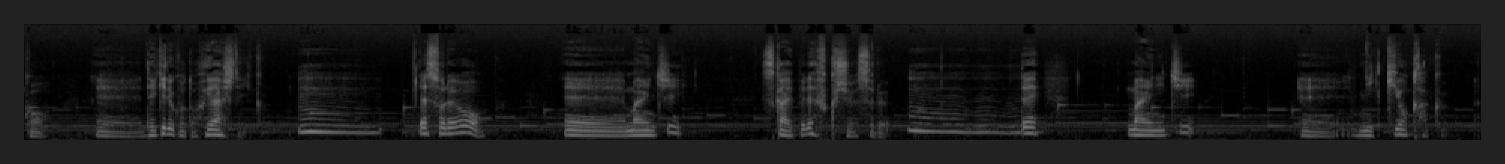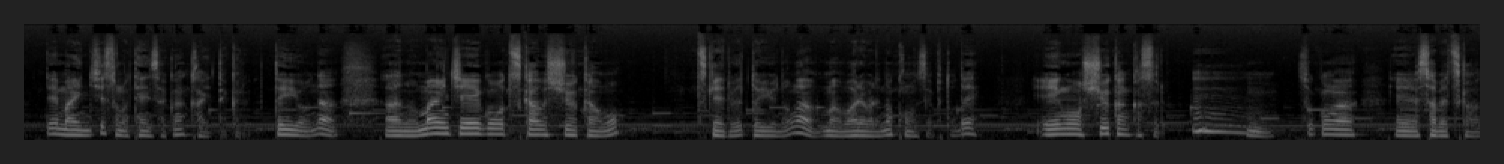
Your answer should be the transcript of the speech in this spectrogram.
個、えーできることを増やしていく。うん。でそれを、えー毎日スカイプで復習する。うんうんうんで毎日、えー日記を書く。で毎日その添削が返ってくる。というようなあの毎日英語を使う習慣をつけるというのが、まあ、我々のコンセプトで英語を習慣化する、うん。うん。そこが、えー差別化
